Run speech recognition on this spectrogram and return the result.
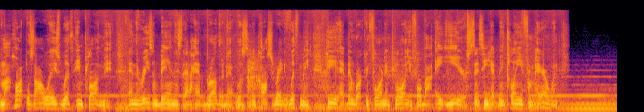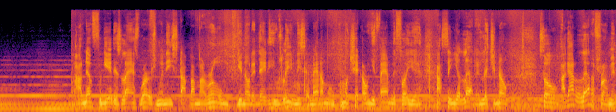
my heart was always with employment. And the reason being is that I had a brother that was incarcerated with me. He had been working for an employer for about eight years since he had been clean from heroin. I'll never forget his last words when he stopped by my room, you know, the day that he was leaving. He said, Man, I'm gonna, I'm gonna check on your family for you. I'll send you a letter and let you know. So I got a letter from him,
